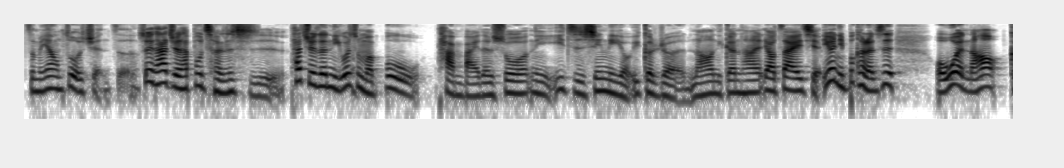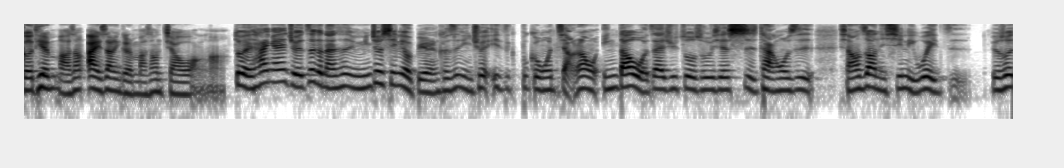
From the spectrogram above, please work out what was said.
怎么样做选择。所以他觉得他不诚实，他觉得你为什么不坦白的说你一直心里有一个人，然后你跟他要在一起，因为你不可能是我问，然后隔天马上爱上一个人，马上交往啊。对他应该觉得这个男生明明就心里有别人，可是你却一直不跟我讲，让我引导我再去做出一些试探，或是想要知道你心理位置，比如说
